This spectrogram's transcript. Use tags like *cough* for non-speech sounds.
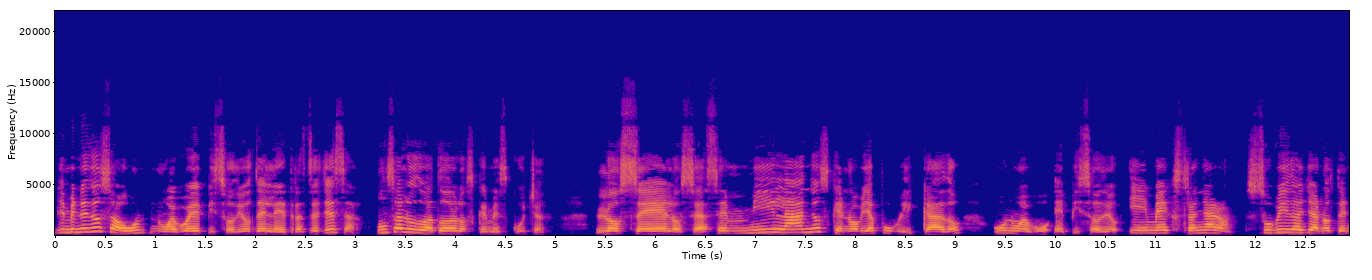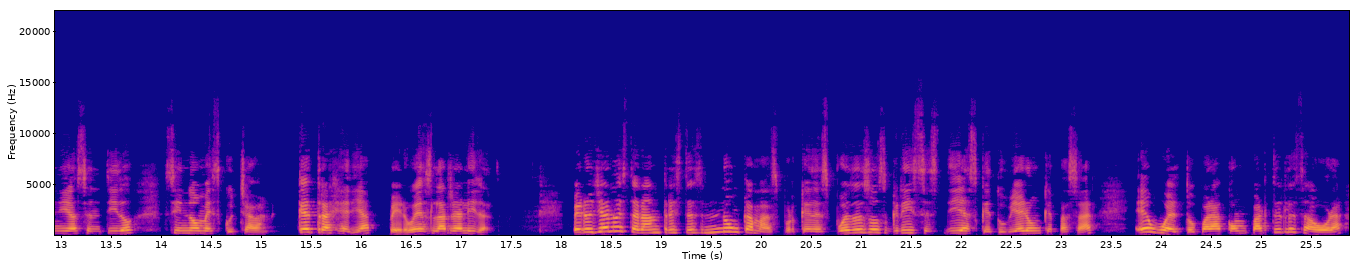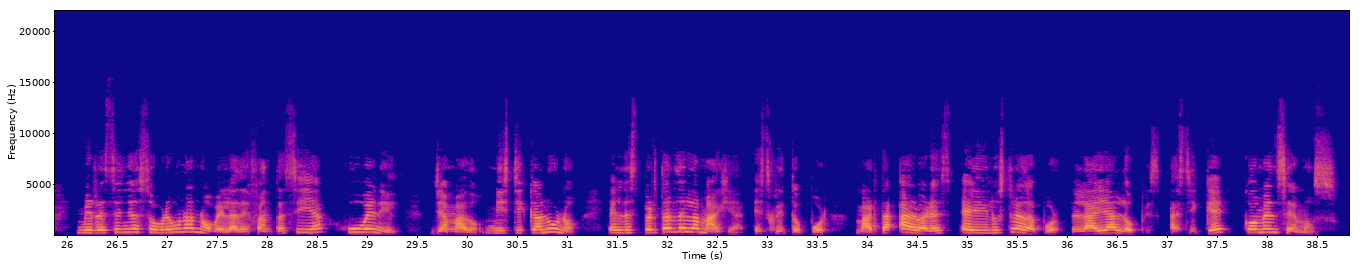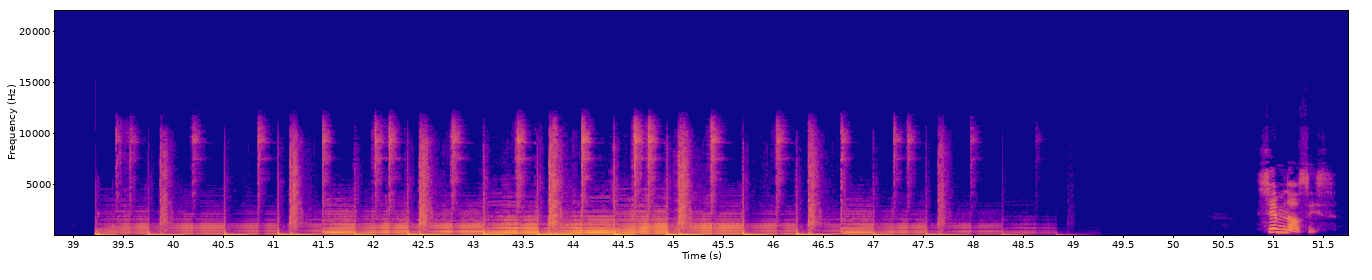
Bienvenidos a un nuevo episodio de Letras de Yesa. Un saludo a todos los que me escuchan. Lo sé, lo sé, hace mil años que no había publicado un nuevo episodio y me extrañaron. Su vida ya no tenía sentido si no me escuchaban. Qué tragedia, pero es la realidad. Pero ya no estarán tristes nunca más porque después de esos grises días que tuvieron que pasar, he vuelto para compartirles ahora mi reseña sobre una novela de fantasía juvenil llamado Mystical 1, El despertar de la magia, escrito por Marta Álvarez e ilustrada por Laia López. Así que comencemos. Simnosis.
